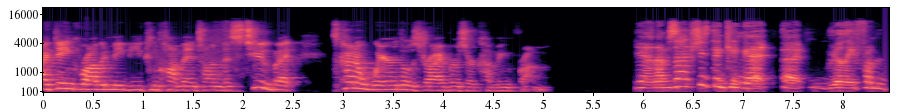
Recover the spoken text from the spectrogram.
I think Robin, maybe you can comment on this too, but it's kind of where those drivers are coming from. Yeah, and I was actually thinking it uh, really from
